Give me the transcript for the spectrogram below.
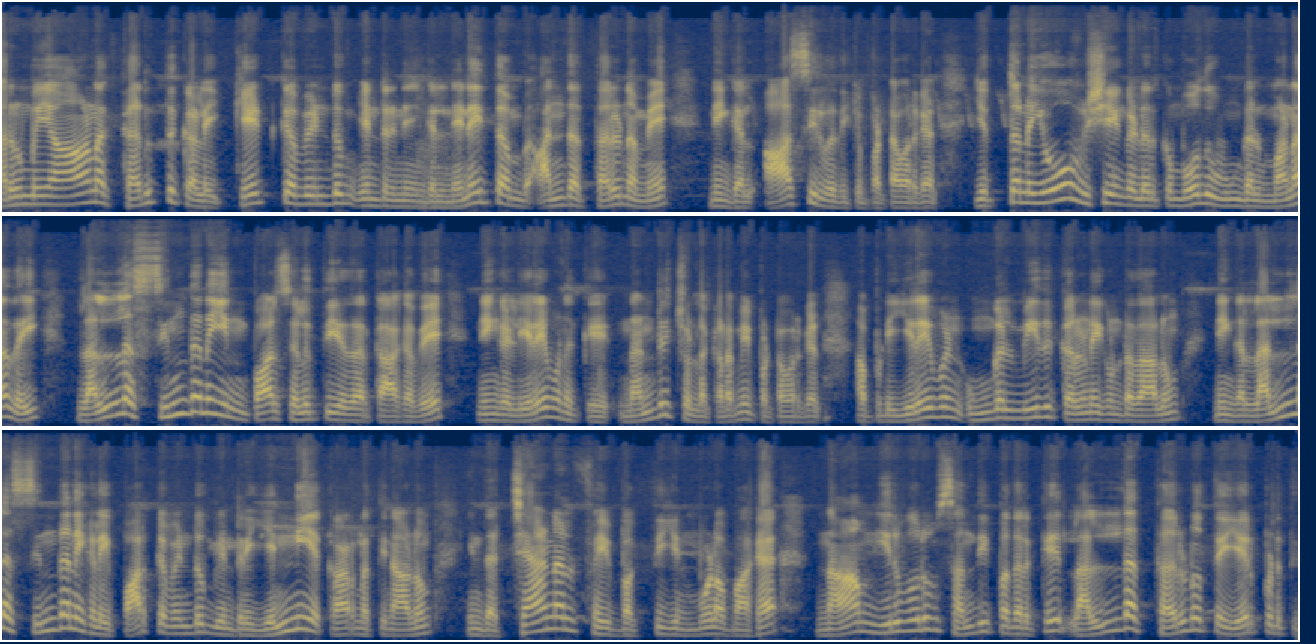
அருமையான கருத்துக்களை கேட்க வேண்டும் என்று நீங்கள் நினைத்த அந்த தருணமே நீங்கள் ஆசீர்வதிக்கப்பட்டவர்கள். எத்தனையோ விஷயங்கள் இருக்கும்போது உங்கள் மனதை நல்ல சிந்தனையின் பால் செலுத்தியதற்காகவே நீங்கள் இறைவனுக்கு நன்றி சொல்ல கடமைப்பட்டவர்கள். அப்படி இறைவன் உங்கள் மீது கருணை கொண்டதாலும் நீங்கள் நல்ல சிந்தனைகளை பார்க்க வேண்டும் என்று எண்ணிய காரணத்தினாலும் இந்த சேனல் ஃபைவ் பக்தியின் மூலமாக நாம் இருவரும் சந்திப்பதற்கு நல்ல தருணத்தை ஏற்படுத்தி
